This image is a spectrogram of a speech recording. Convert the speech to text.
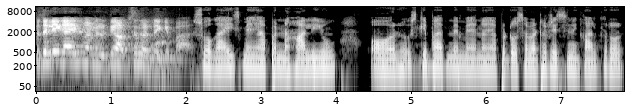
तो चलिए गाइज़ मैं मिलती हूँ आपसे थोड़ी के बाद। सो गाइज़ मैं यहाँ पर नहा ली हूँ और उसके बाद में मैं ना यहाँ पर डोसा बैटर फ्रिज से निकाल कर और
